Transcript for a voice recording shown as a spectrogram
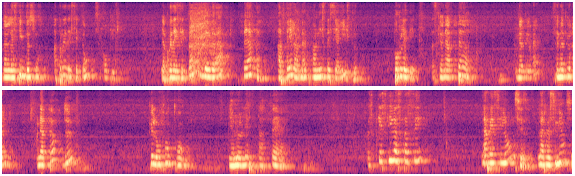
dans l'estime de soi. Après 17 ans, c'est compliqué. Et après 17 ans, on devra faire appel à un spécialiste pour l'aider. Parce qu'on a peur c'est naturel. On a peur de que l'enfant tombe et on ne le laisse pas faire. Parce que qu'est-ce qui va se passer? La résilience, la résilience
